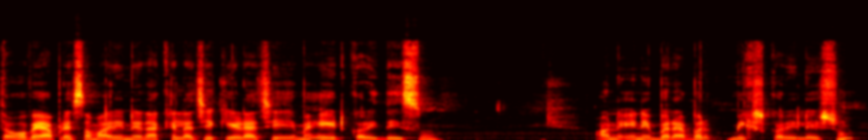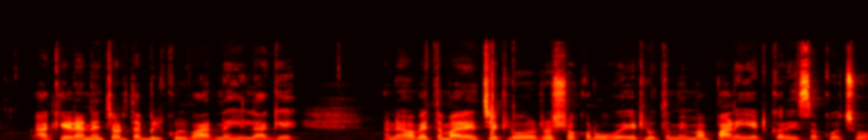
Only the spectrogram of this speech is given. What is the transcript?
તો હવે આપણે સમારીને રાખેલા જે કેળા છે એમાં એડ કરી દઈશું. અને એને બરાબર મિક્સ કરી લઈશું. આ કેળાને ચડતા બિલકુલ વાર નહીં લાગે. અને હવે તમારે જેટલો રસો કરવો હોય એટલું તમે એમાં પાણી એડ કરી શકો છો.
